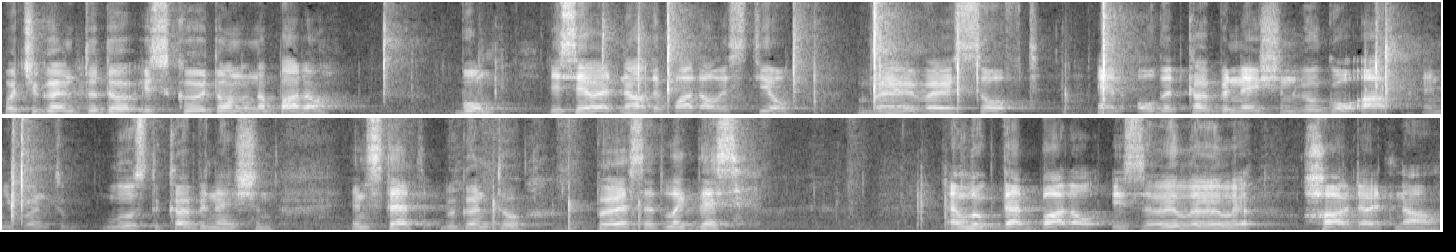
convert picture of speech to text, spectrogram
What you're going to do is screw it on in a bottle. Boom. You see right now the bottle is still very very soft and all that carbonation will go up and you're going to lose the carbonation. Instead, we're going to press it like this. And look, that bottle is really, really hard right now.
